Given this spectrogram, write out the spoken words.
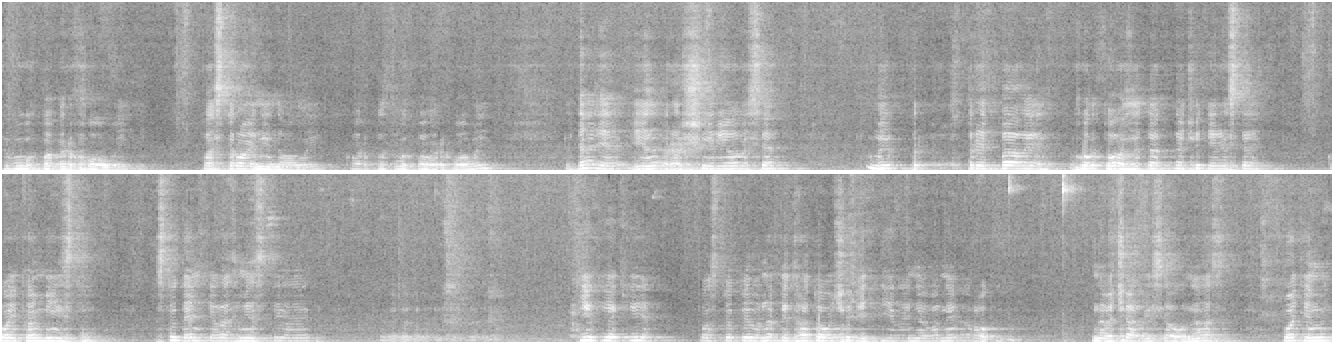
двохповерховий, построєний новий, корпус двохповерховий. Далі він розширювався. Ми придбали гуртожиток на 400 койкоміст. Студентів розмістили Тих, які поступили на підготовче відділення, вони рок навчалися у нас. Потім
